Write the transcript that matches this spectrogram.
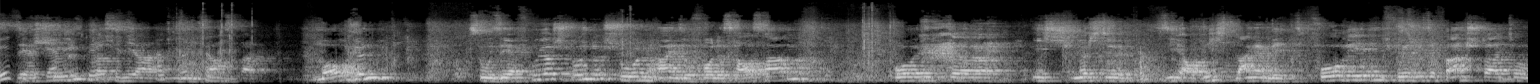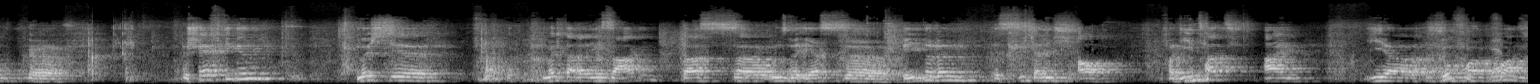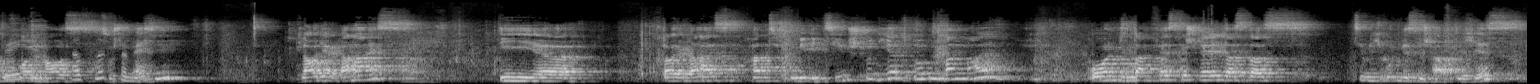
Sehr schön, dass wir am Samstagmorgen zu sehr früher Stunde schon ein so volles Haus haben. Und äh, ich möchte Sie auch nicht lange mit Vorreden für diese Veranstaltung äh, beschäftigen. Möchte, möchte allerdings sagen, dass äh, unsere erste Rednerin es sicherlich auch verdient hat, ein hier so vor, vor einem vollen Haus zu sprechen. Claudia Granais, die äh, Claudia Granais hat Medizin studiert irgendwann mal und dann festgestellt, dass das ziemlich unwissenschaftlich ist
